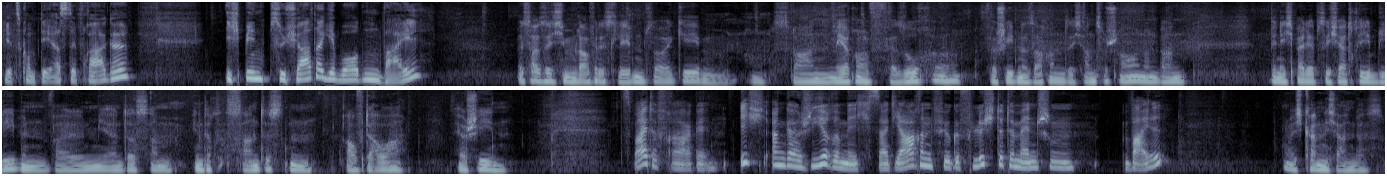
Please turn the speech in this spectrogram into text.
Jetzt kommt die erste Frage. Ich bin Psychiater geworden, weil? Es hat sich im Laufe des Lebens so ergeben. Es waren mehrere Versuche, verschiedene Sachen sich anzuschauen und dann bin ich bei der Psychiatrie geblieben, weil mir das am interessantesten auf Dauer erschien. Zweite Frage. Ich engagiere mich seit Jahren für geflüchtete Menschen, weil? Ich kann nicht anders.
